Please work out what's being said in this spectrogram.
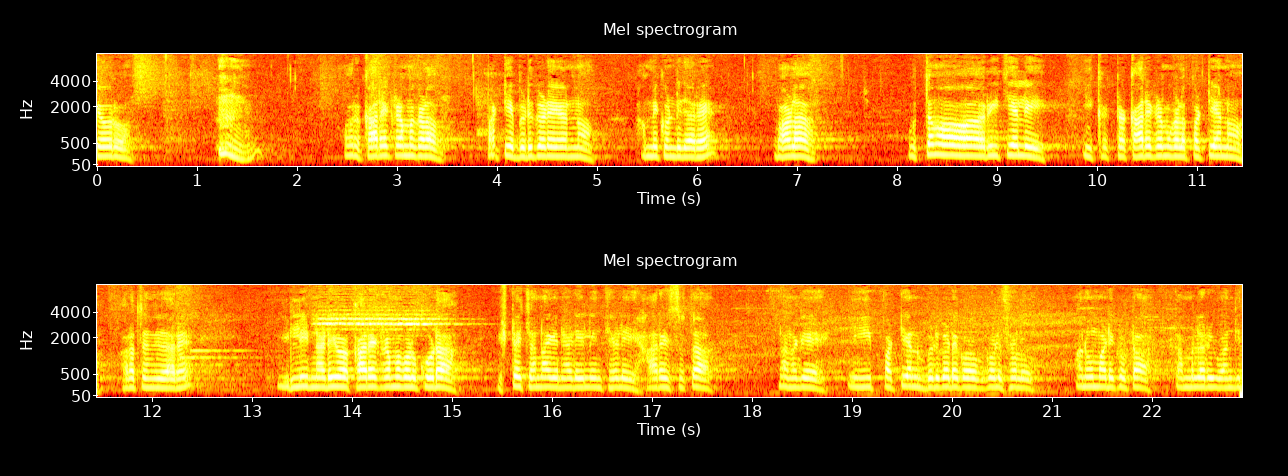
ಅವರು ಅವರ ಕಾರ್ಯಕ್ರಮಗಳ ಪಟ್ಟಿಯ ಬಿಡುಗಡೆಯನ್ನು ಹಮ್ಮಿಕೊಂಡಿದ್ದಾರೆ. ಬಹಳ ಉತ್ತಮ ರೀತಿಯಲ್ಲಿ ಈ ಕಾರ್ಯಕ್ರಮಗಳ ಪಟ್ಟಿಯನ್ನು ಹೊರತಂದಿದ್ದಾರೆ. ಇಲ್ಲಿ ನಡೆಯುವ ಕಾರ್ಯಕ್ರಮಗಳು ಕೂಡ ಇಷ್ಟೇ ಚೆನ್ನಾಗಿ ನಡೆಯಲಿ ಅಂತ ಹೇಳಿ ಹಾರೈಸುತ್ತಾ ನಮಗೆ ಈ ಪಟ್ಟಿಯನ್ನು ಬಿಡುಗಡೆಗೊಳಿಸಲು ಅನುವು ಮಾಡಿಕೊಟ್ಟ ತಮ್ಮೆಲ್ಲರಿಗೂ ವಂದಿ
